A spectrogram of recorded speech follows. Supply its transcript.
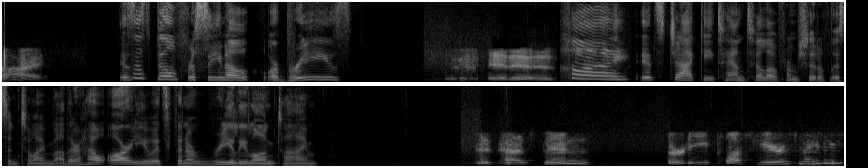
Hi. Is this Bill Frascino or Breeze? It is. Hi, it's Jackie Tantillo from Should Have Listened to My Mother. How are you? It's been a really long time. Has been 30 plus years, maybe.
